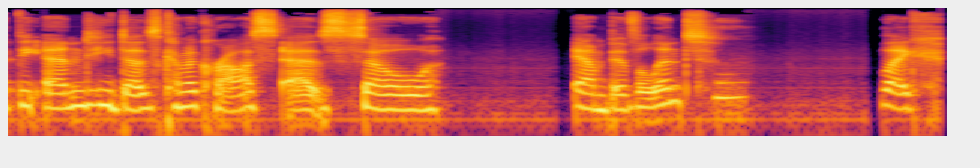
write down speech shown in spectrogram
at the end he does come across as so ambivalent. Like,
